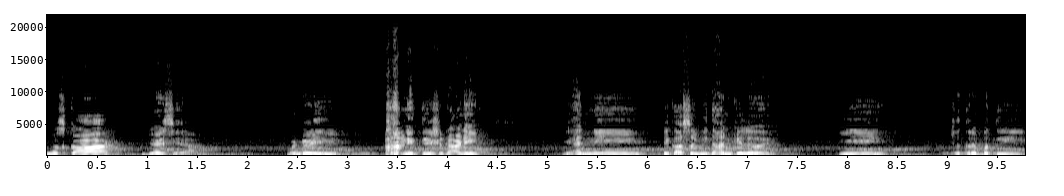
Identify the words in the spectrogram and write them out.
नमस्कार जय श्रीराम. मंडळी नितेश राणे ह्यांनी एक असं विधान केलं आहे की छत्रपती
